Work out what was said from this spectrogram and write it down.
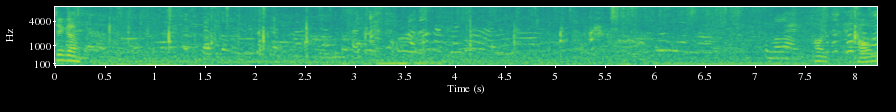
这个？好好美？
